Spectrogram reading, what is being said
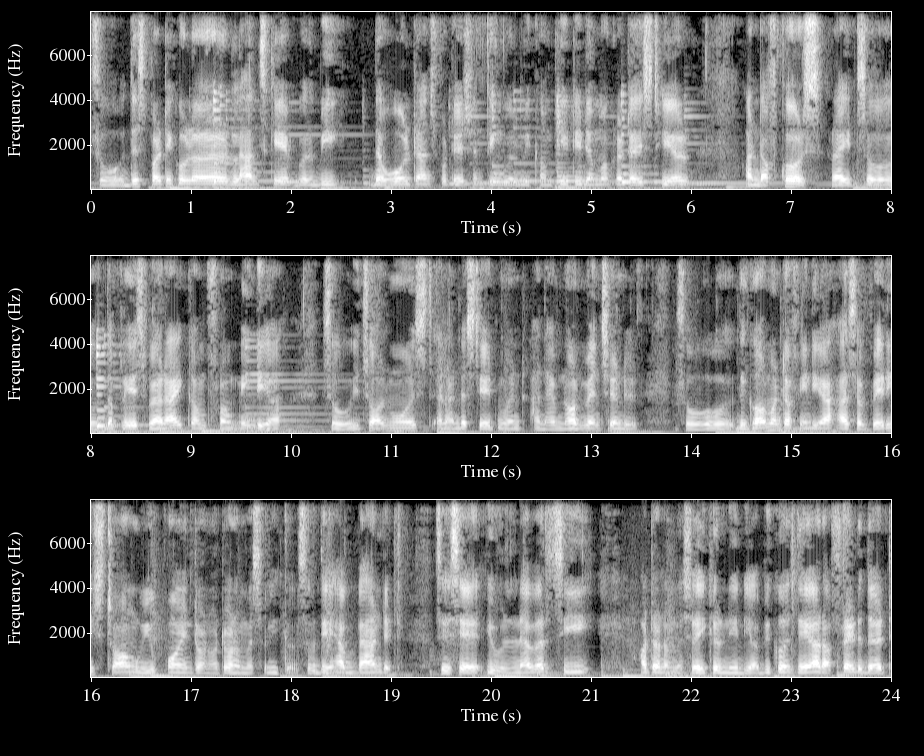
so this particular landscape will be the whole transportation thing will be completely democratized here. And of course right so the place where i come from india so it's almost an understatement and i've not mentioned it. So the government of india has a very strong viewpoint on autonomous vehicles. So they have banned it. So they say you will never see autonomous vehicle in india because they are afraid that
